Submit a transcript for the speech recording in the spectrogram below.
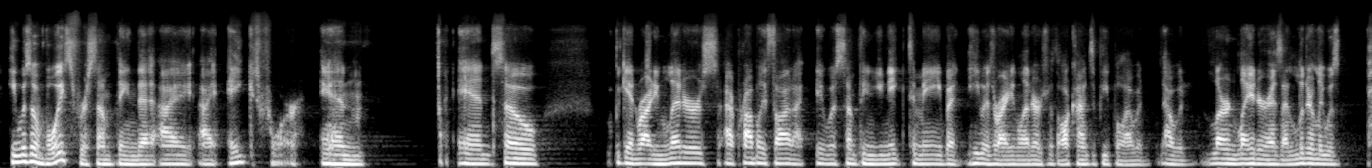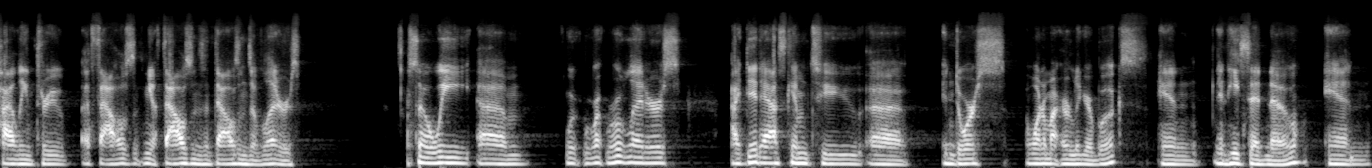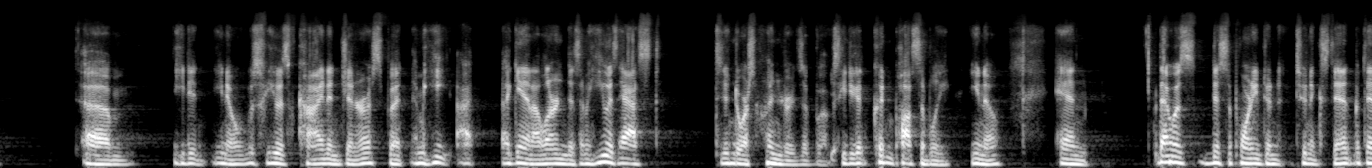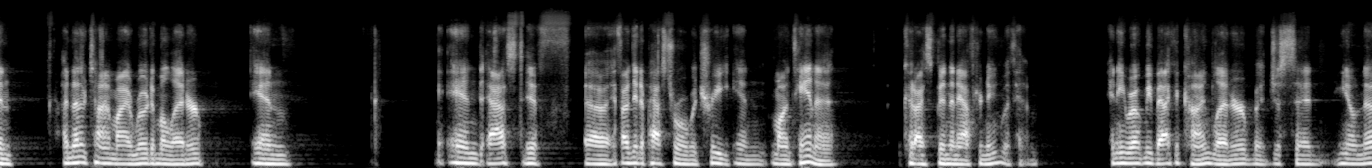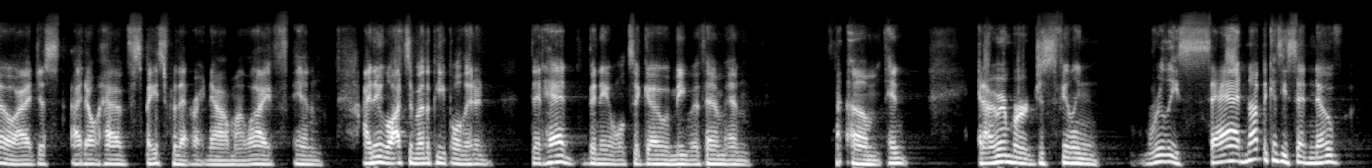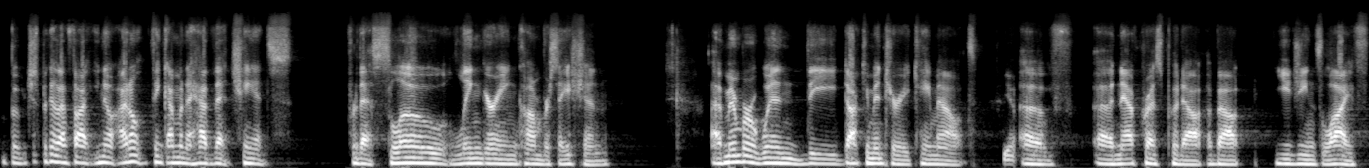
he was a voice for something that I I ached for, and and so began writing letters. I probably thought I, it was something unique to me, but he was writing letters with all kinds of people. I would I would learn later as I literally was piling through a thousand, you know, thousands and thousands of letters. So we um, wrote letters. I did ask him to uh, endorse one of my earlier books, and and he said no. And um, he didn't, you know, was he was kind and generous, but I mean, he I, again, I learned this. I mean, he was asked to endorse hundreds of books. He couldn't possibly, you know, and that was disappointing to to an extent. But then another time, I wrote him a letter and and asked if uh, if I did a pastoral retreat in Montana could I spend an afternoon with him? And he wrote me back a kind letter, but just said, you know, no, I just, I don't have space for that right now in my life. And I knew lots of other people that had, that had been able to go and meet with him. And, um, and, and I remember just feeling really sad, not because he said no, but just because I thought, you know, I don't think I'm going to have that chance for that slow, lingering conversation. I remember when the documentary came out yep. of uh, NavPress put out about Eugene's life.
